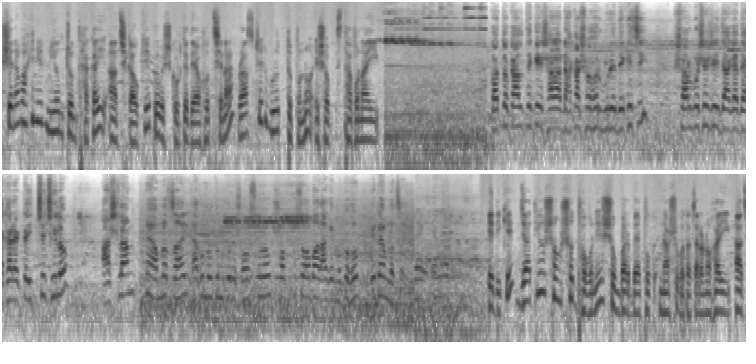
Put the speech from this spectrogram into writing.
সেনাবাহিনীর নিয়ন্ত্রণ থাকায় আজ কাউকে প্রবেশ করতে দেওয়া হচ্ছে না রাষ্ট্রের গুরুত্বপূর্ণ এসব স্থাপনায়। গতকাল থেকে সারা ঢাকা শহর ঘুরে দেখেছি। সর্বশেষ এই জায়গা দেখার একটা ইচ্ছে ছিল। আসলাম। হ্যাঁ আমরা চাই এখন নতুন করে সংস্কার হোক সব কিছু আবার আগের মতো হোক এটা আমরা চাই। এদিকে জাতীয় সংসদ ভবনে সোমবার ব্যাপক নাশকতা চালানো হয়। আজ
